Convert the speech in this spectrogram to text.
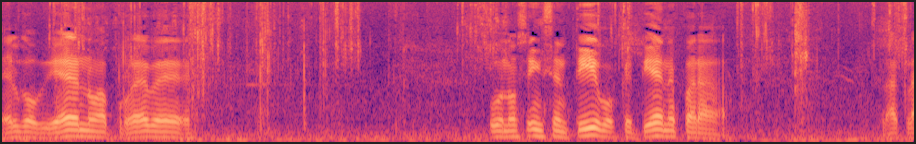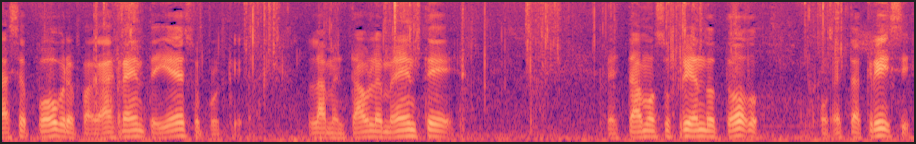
el gobierno apruebe unos incentivos que tiene para la clase pobre, pagar renta y eso, porque lamentablemente estamos sufriendo todo con esta crisis.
